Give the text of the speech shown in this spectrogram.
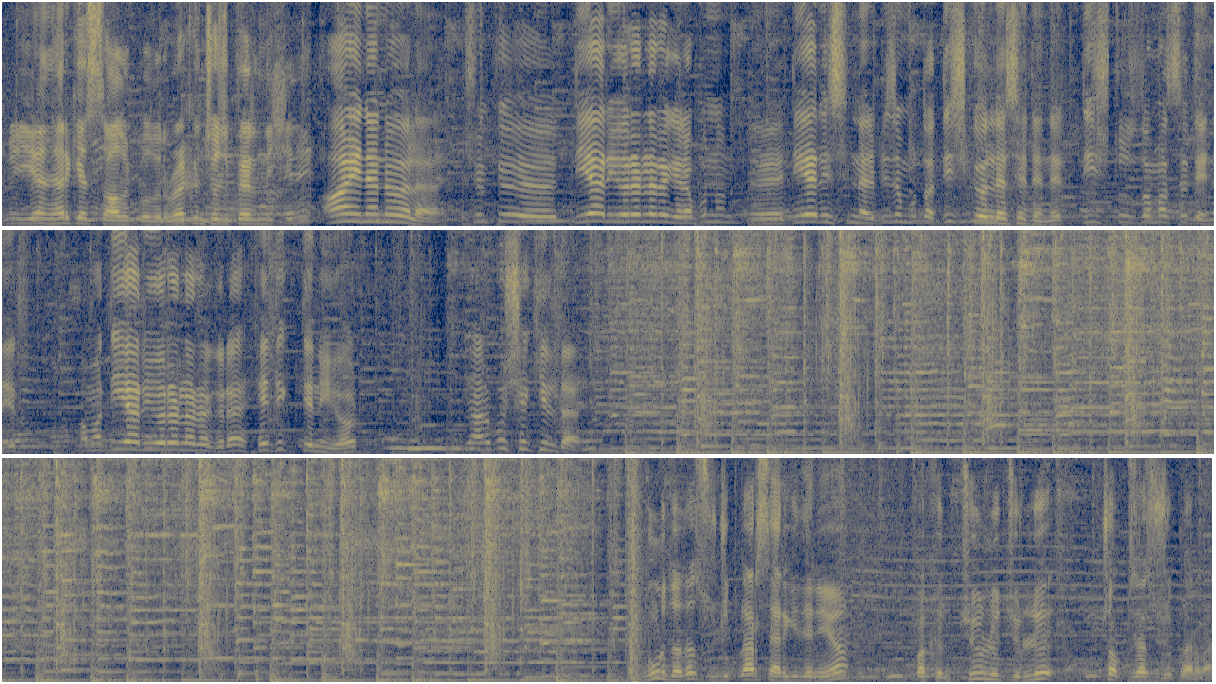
Bunu yiyen herkes sağlıklı olur. Bırakın çocukların işini. Aynen öyle. Çünkü diğer yörelere göre bunun e, diğer isimleri bizim burada diş göllesi denir, diş tuzlaması denir. Ama diğer yörelere göre hedik deniyor. Yani bu şekilde. Burada da sucuklar sergileniyor. Bakın türlü türlü çok güzel sucuklar var.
